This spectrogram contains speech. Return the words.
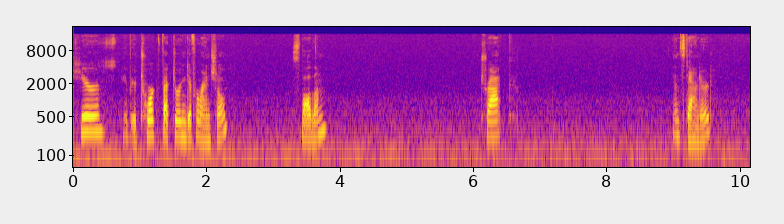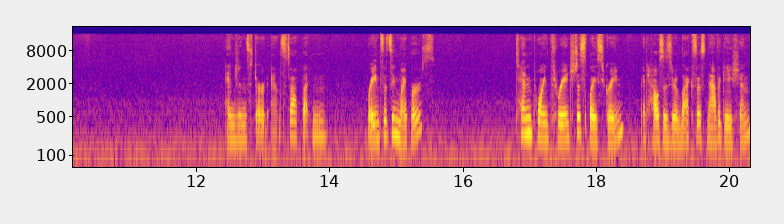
Here, you have your torque vectoring differential, slalom, track, and standard. Engine start and stop button, rain sensing wipers, 10.3 inch display screen. It houses your Lexus navigation,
